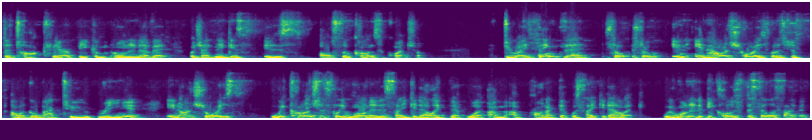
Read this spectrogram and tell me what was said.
the talk therapy component of it, which I think is, is also consequential do I think that so so in, in our choice, let's just I'll go back to reunion. In our choice, we consciously wanted a psychedelic that was um, a product that was psychedelic. We wanted to be close to psilocybin.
